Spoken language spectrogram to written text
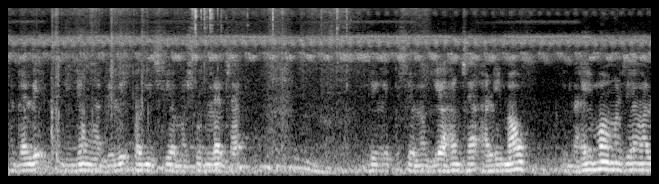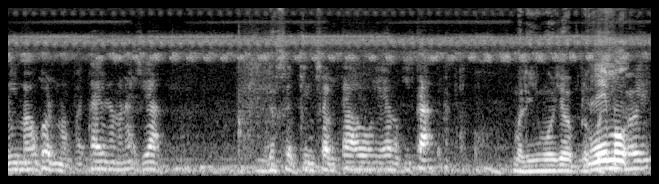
Madali ninyo nga dili pag siya masudlan sa dili pa siya nagyahan sa alimaw. Nahimaw man siya ang alimaw kon mapatay naman na siya. Sa kinsang tao iya makita. Malimo siya. Nay mo Oy,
